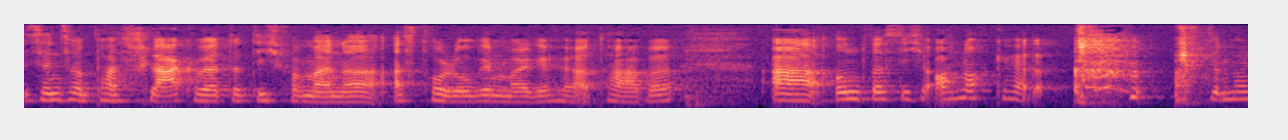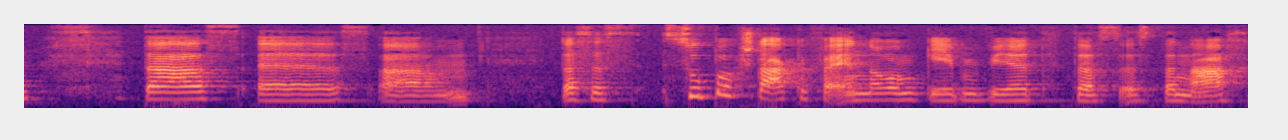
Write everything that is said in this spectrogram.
sind so ein paar Schlagwörter, die ich von meiner Astrologin mal gehört habe. Äh, und was ich auch noch gehört habe, dass es, ähm, dass es super starke Veränderungen geben wird, dass es danach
